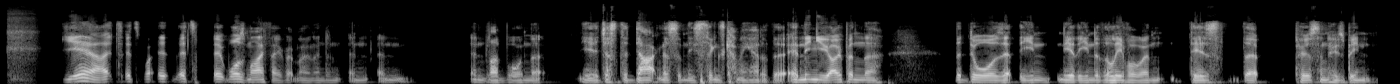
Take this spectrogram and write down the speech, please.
yeah, it's it's it's it was my favorite moment in in in, in Bloodborne. That yeah, just the darkness and these things coming out of the, and then you open the the doors at the end near the end of the level, and there's the person who's been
